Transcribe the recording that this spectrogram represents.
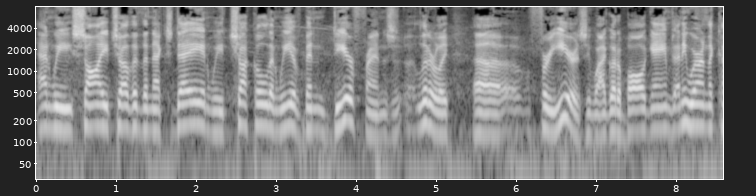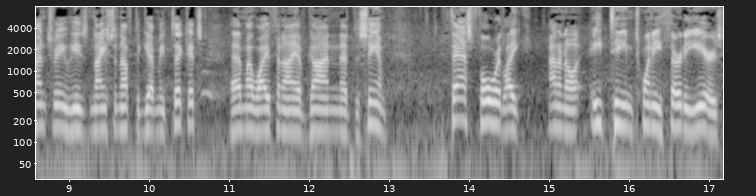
And we saw each other the next day, and we chuckled, and we have been dear friends, uh, literally, uh, for years. I go to ball games anywhere in the country. He's nice enough to get me tickets. and my wife and I have gone uh, to see him. Fast forward, like, I don't know, 18, 20, 30 years.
